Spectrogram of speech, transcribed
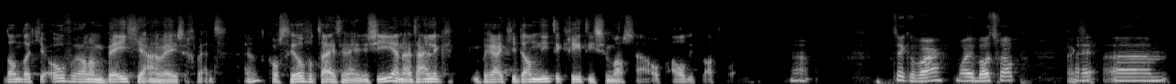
dan dat je overal een beetje aanwezig bent. Het kost heel veel tijd en energie en uiteindelijk bereik je dan niet de kritische massa op al die platformen. Ja, zeker waar. Mooie boodschap. Hey, um,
